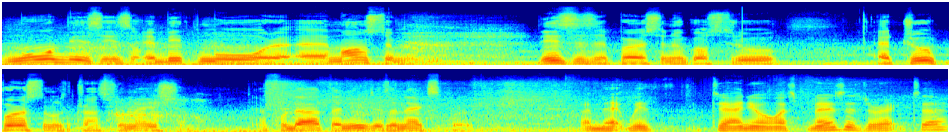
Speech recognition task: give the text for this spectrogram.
Morbius is a bit more a monster movie. This is a person who goes through a true personal transformation. And for that, I needed an expert. I met with Daniel Espinosa, director,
